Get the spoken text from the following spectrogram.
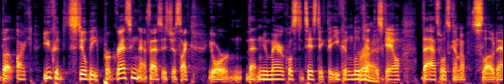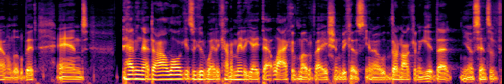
but like you could still be progressing that fast. It's just like your that numerical statistic that you can look at the scale, that's what's gonna slow down a little bit. And having that dialogue is a good way to kind of mitigate that lack of motivation because you know they're not going to get that you know sense of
